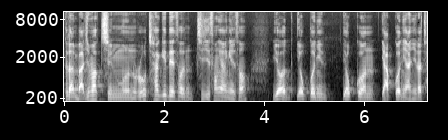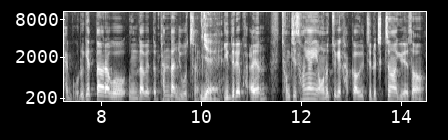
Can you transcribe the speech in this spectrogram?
그다음에 마지막 질문으로 차기 대선 지지 성향에서 여, 여권이 여권 야권이 아니라 잘 모르겠다라고 응답했던 판단 유보층 예. 이들의 과연 정치 성향이 어느 쪽에 가까울지를 측정하기 위해서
